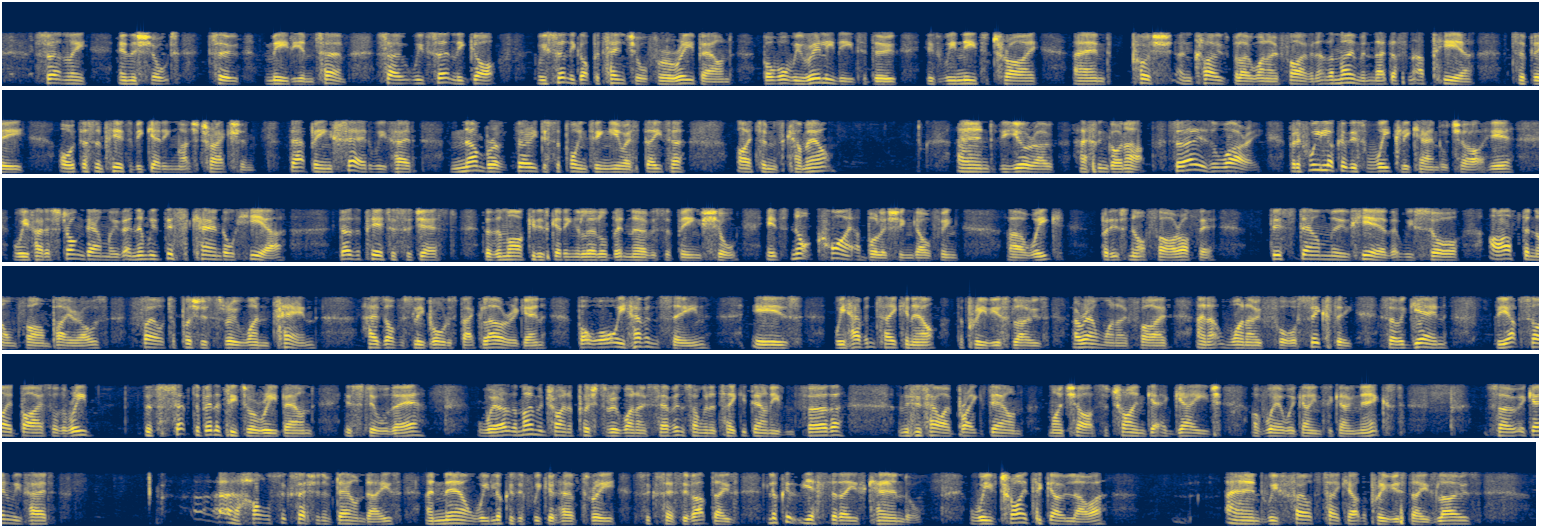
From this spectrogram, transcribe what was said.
certainly in the short to medium term. So we've certainly got we've certainly got potential for a rebound, but what we really need to do is we need to try and push and close below 105, and at the moment that doesn't appear to be, or doesn't appear to be getting much traction. That being said, we've had a number of very disappointing US data items come out and the euro hasn't gone up. So that is a worry. But if we look at this weekly candle chart here, we've had a strong down move, and then with this candle here, does appear to suggest that the market is getting a little bit nervous of being short. It's not quite a bullish engulfing uh, week, but it's not far off it. This down move here that we saw after non-farm payrolls failed to push us through 110 has obviously brought us back lower again. But what we haven't seen is we haven't taken out the previous lows around 105 and at 104.60. So again, the upside bias or the, the susceptibility to a rebound is still there. We're at the moment trying to push through 107, so I'm going to take it down even further. And this is how I break down my charts to try and get a gauge of where we're going to go next. So again, we've had a whole succession of down days, and now we look as if we could have three successive up days. Look at yesterday's candle. We've tried to go lower, and we've failed to take out the previous day's lows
